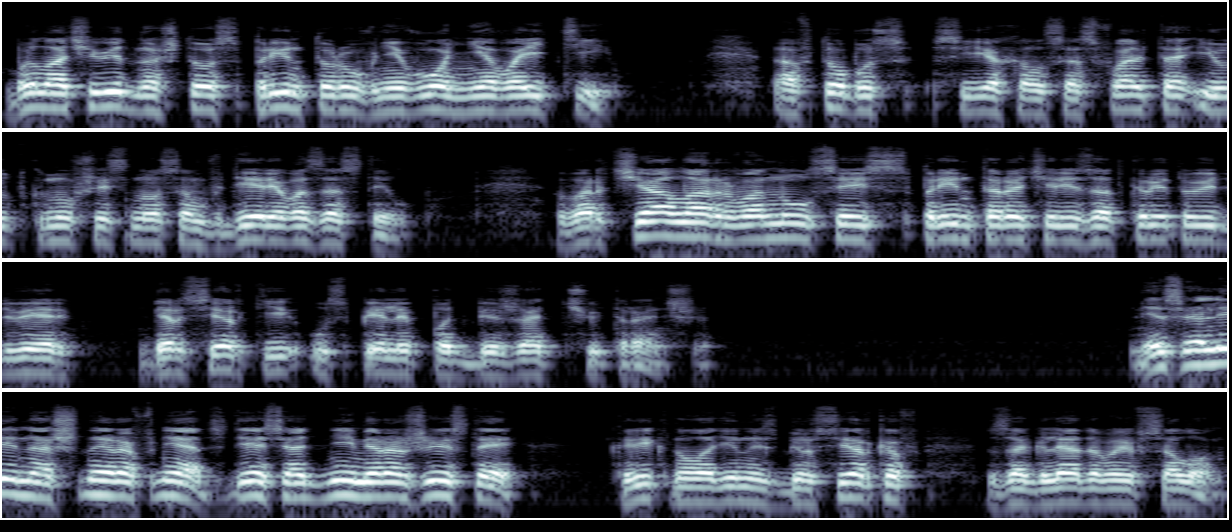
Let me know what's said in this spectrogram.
Было очевидно, что спринтеру в него не войти. Автобус съехал с асфальта и, уткнувшись носом в дерево, застыл. Ворчало рванулся из спринтера через открытую дверь. Берсерки успели подбежать чуть раньше. «Мишелина, шныров нет, здесь одни миражисты!» — крикнул один из берсерков, заглядывая в салон.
